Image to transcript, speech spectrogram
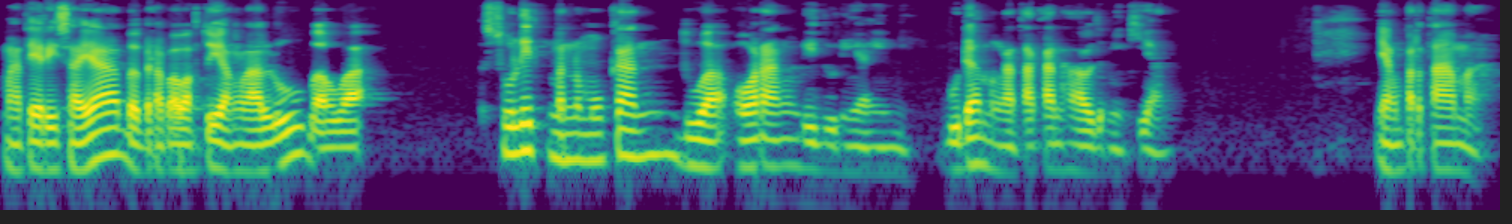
materi saya beberapa waktu yang lalu bahwa sulit menemukan dua orang di dunia ini. Buddha mengatakan hal demikian. Yang pertama,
